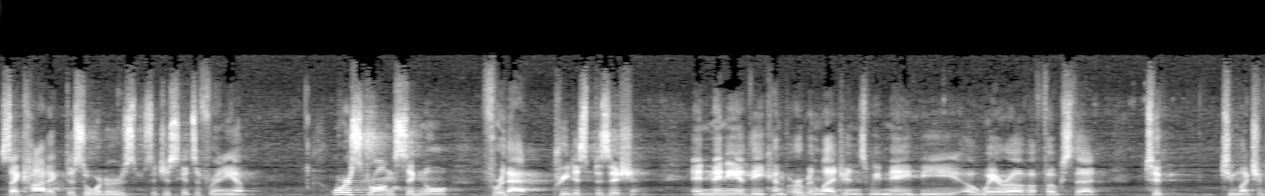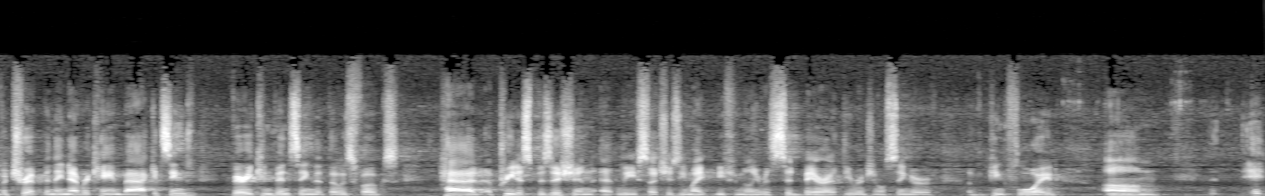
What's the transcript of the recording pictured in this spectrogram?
psychotic disorders such as schizophrenia, or a strong signal for that predisposition. And many of the kind of urban legends we may be aware of of folks that took too much of a trip and they never came back, it seems very convincing that those folks had a predisposition, at least, such as you might be familiar with Syd Barrett, the original singer of the Pink Floyd. Um, it,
